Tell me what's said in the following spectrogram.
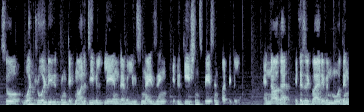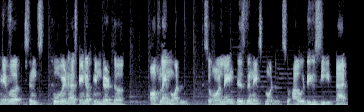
so what role do you think technology will play in revolutionizing education space in particular? And now that it is required even more than ever since COVID has kind of hindered the offline model. So online is the next model. So how do you see that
